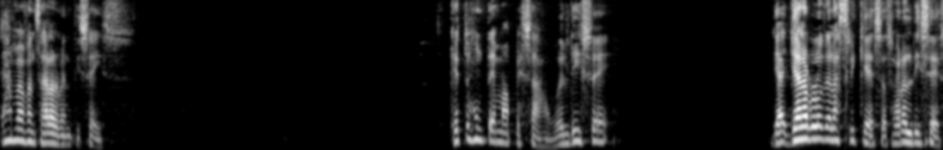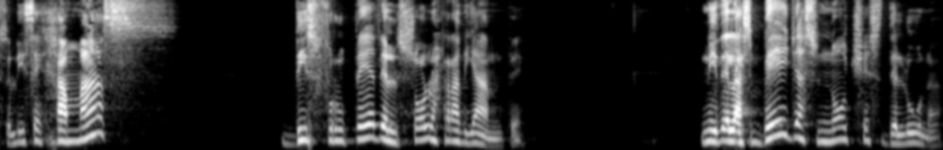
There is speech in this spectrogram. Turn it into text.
Déjame avanzar al 26. Que esto es un tema pesado. Él dice, ya, ya habló de las riquezas, ahora él dice esto. Él dice, jamás disfruté del sol radiante, ni de las bellas noches de luna,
